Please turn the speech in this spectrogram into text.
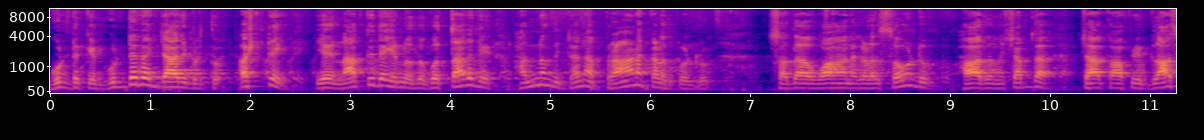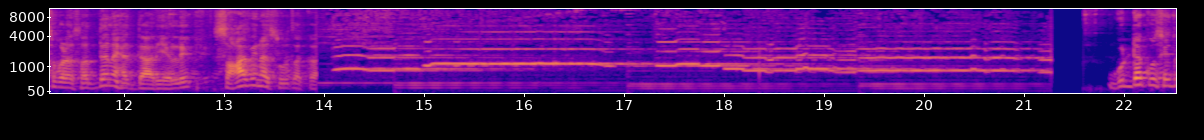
ಗುಡ್ಡಕ್ಕೆ ಗುಡ್ಡವೇ ಜಾರಿ ಬಿಡ್ತು. ಅಷ್ಟೇ ಏನಾಗ್ತಿದೆ ಎನ್ನುವುದು ಗೊತ್ತಾಗದೆ ಹನ್ನೊಂದು ಜನ ಪ್ರಾಣ ಕಳೆದುಕೊಂಡರು. ಸದಾ ವಾಹನಗಳ ಸೌಂಡು, ಹಾರನ ಶಬ್ದ, ಚಾ, ಕಾಫಿ, ಗ್ಲಾಸುಗಳ ಸದ್ದನ ಹೆದ್ದಾರಿಯಲ್ಲಿ ಸಾವಿನ ಸೂತಕ. ಗುಡ್ಡ ಕುಸಿದ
